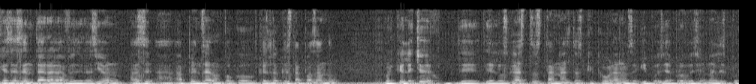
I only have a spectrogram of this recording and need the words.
que se sentara la federación a, a- pensar un poco qué es lo que está pasando, porque el hecho de, de- de los gastos tan altos que cobran los equipos ya profesionales por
